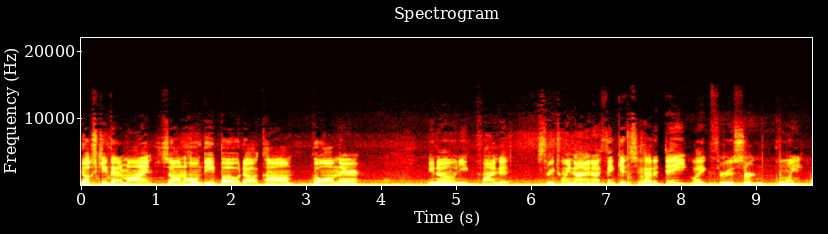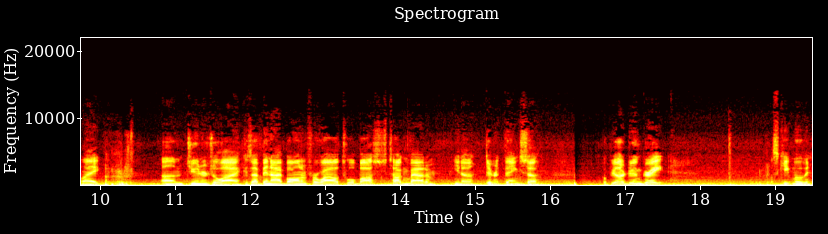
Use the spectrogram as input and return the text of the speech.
y'all just keep that in mind. So on homedepot.com, go on there, you know, and you can find it. It's 329. I think it's had a date like through a certain point, like um, June or July, because I've been eyeballing them for a while. Tool Boss was talking about them, you know, different things. So hope y'all are doing great. Let's keep moving.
